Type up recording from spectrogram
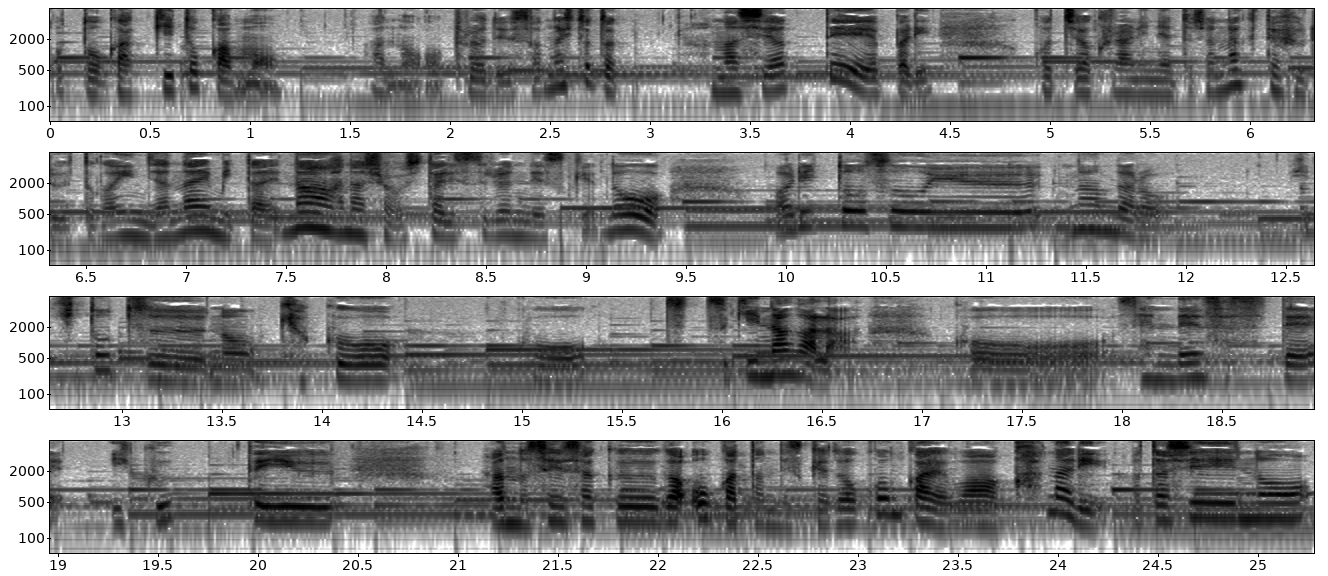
音楽器とかもあのプロデューサーの人と話し合ってやっぱりこっちはクラリネットじゃなくてフルートがいいんじゃないみたいな話をしたりするんですけど割とそういうなんだろう一つの曲をこうつつきながらこう洗練させていくっていうあの制作が多かったんですけど今回はかなり私の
